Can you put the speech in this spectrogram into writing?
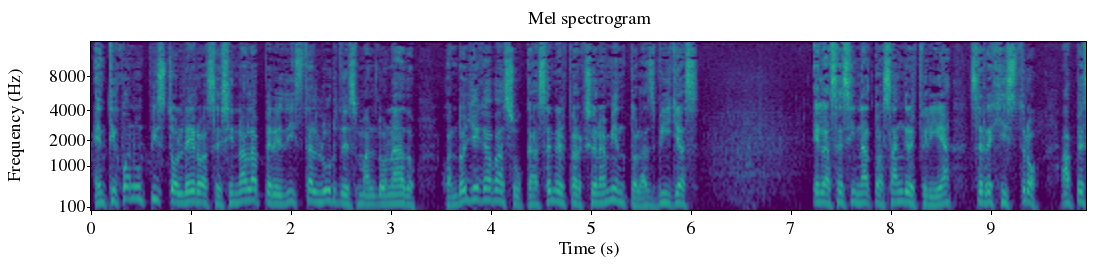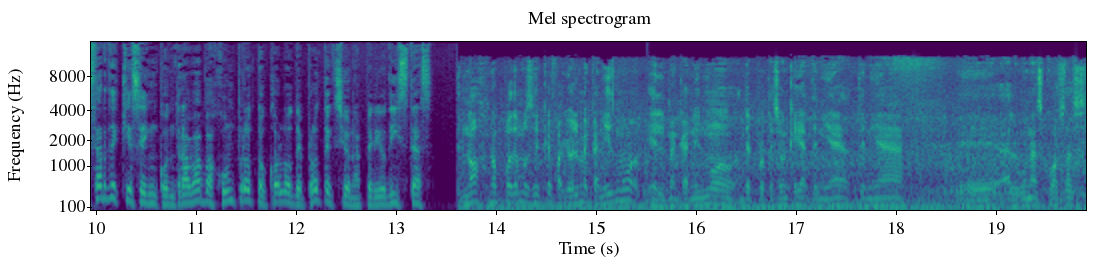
En Tijuana, un pistolero asesinó a la periodista Lourdes Maldonado cuando llegaba a su casa en el fraccionamiento Las Villas. El asesinato a sangre fría se registró a pesar de que se encontraba bajo un protocolo de protección a periodistas. No, no podemos decir que falló el mecanismo. El mecanismo de protección que ella tenía tenía eh, algunas cosas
